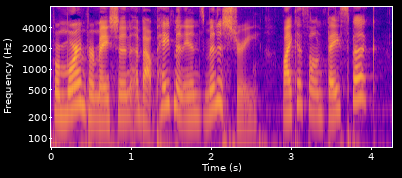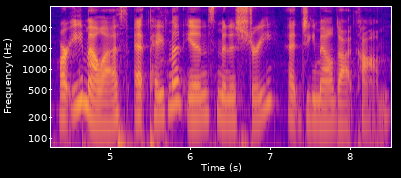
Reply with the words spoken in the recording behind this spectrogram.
For more information about Pavement Ends Ministry, like us on Facebook or email us at pavementendsministry at gmail.com.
